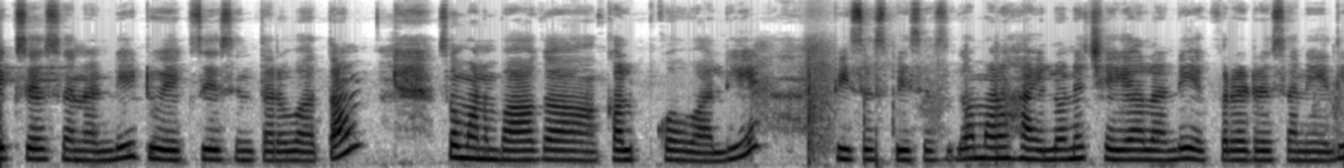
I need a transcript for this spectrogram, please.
ఎగ్స్ వేసానండి. టూ ఎగ్స్ వేసిన తర్వాత సో మనం బాగా కలుపుకోవాలి. పీసెస్ పీసెస్గా మనం హైలోనే చేయాలండి. ఎగ్ ఫ్రైడ్ రైస్ అనేది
